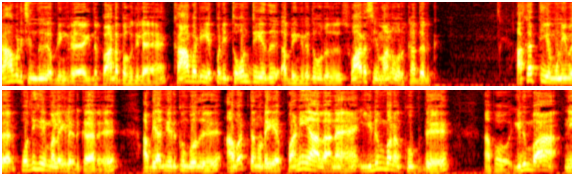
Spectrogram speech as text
காவடி சிந்து அப்படிங்கிற இந்த பாடப்பகுதியில காவடி எப்படி தோன்றியது அப்படிங்கிறது ஒரு சுவாரஸ்யமான ஒரு கதை இருக்கு. அகத்திய முனிவர் பொதிகை மலையில் இருக்கிறாரு. அப்படி அங்கே இருக்கும்போது அவர் தன்னுடைய பணியாளான இடும்பனை கூப்பிட்டு அப்போ இடும்பா நீ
